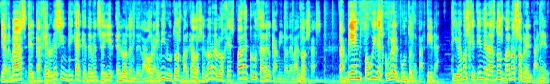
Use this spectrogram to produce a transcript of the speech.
y además el cajero les indica que deben seguir el orden de la hora y minutos marcados en los relojes para cruzar el camino de baldosas. También Zoe descubre el punto de partida, y vemos que tiene las dos manos sobre el panel,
